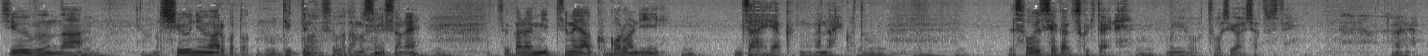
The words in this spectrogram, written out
十分な、あの収入があることって言ってるんですよ、アダム・スミスはね、それから3つ目は心に罪悪がないこと、そういう世界を作りたいね、運用投資会社として。はい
